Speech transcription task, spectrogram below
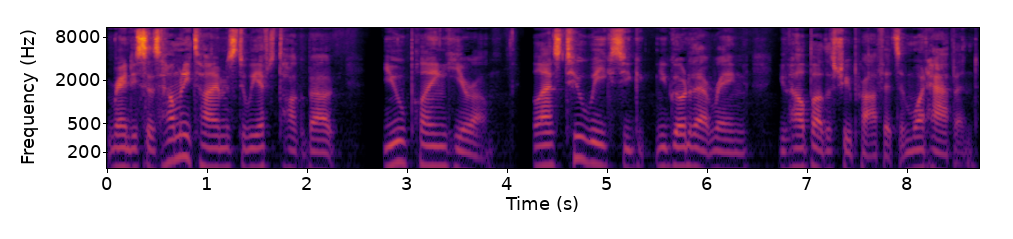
Randy says, "How many times do we have to talk about you playing hero? The last two weeks, you you go to that ring, you help out the Street Profits, and what happened?"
